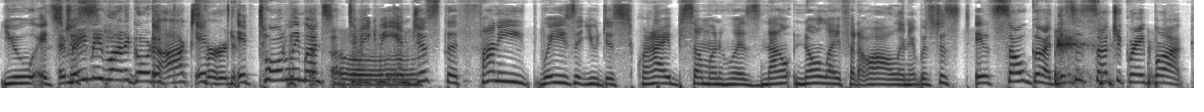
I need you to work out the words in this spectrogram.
You, it's. It just, made me wanna go to it- Oxford. It, it totally wants to make me, Oh. and just the funny ways that you describe someone who has no no life at all, and it was just, it's so good. This is such a great book,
